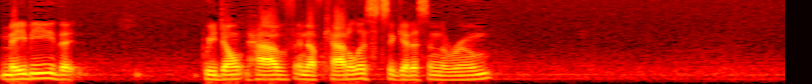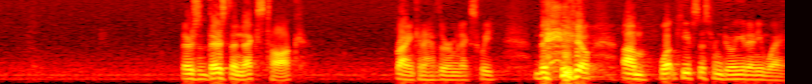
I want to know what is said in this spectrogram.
Maybe that we don't have enough catalysts to get us in the room. There's, there's the next talk. Brian, can I have the room next week? you know, um, what keeps us from doing it anyway?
